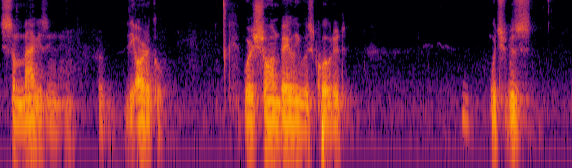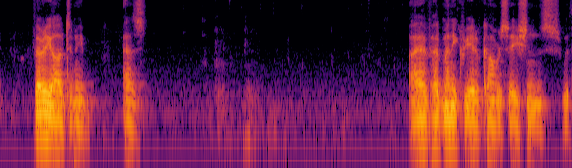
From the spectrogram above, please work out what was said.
some magazine, the article where Sean Bailey was quoted, which was very odd to me, as I have had many creative conversations with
